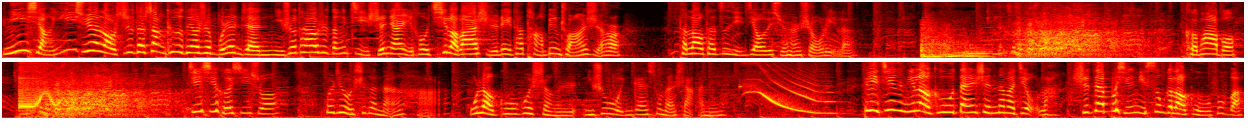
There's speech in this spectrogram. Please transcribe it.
你想，医学院老师他上课，他要是不认真，你说他要是等几十年以后七老八十的，他躺病床的时候，他落他自己教的学生手里了。可怕不？今夕何夕说，或者我是个男孩，我老姑过生日，你说我应该送点啥呢？毕竟你老姑单身那么久了，实在不行你送个老姑父吧。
